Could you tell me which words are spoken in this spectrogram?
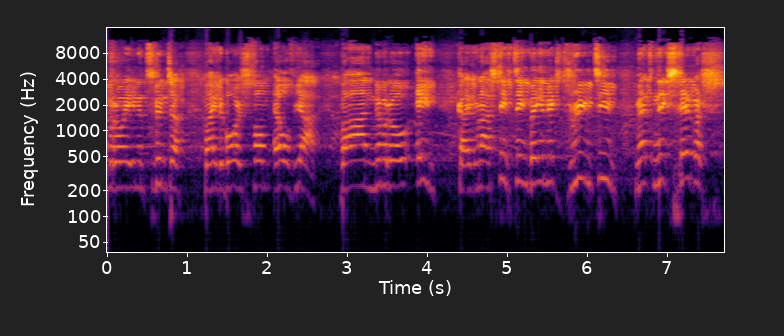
nummer 21 bij de boys van 11 jaar. Baan nummer 1 kijken we naar Stichting BMX Dream Team met Nick Schippers.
